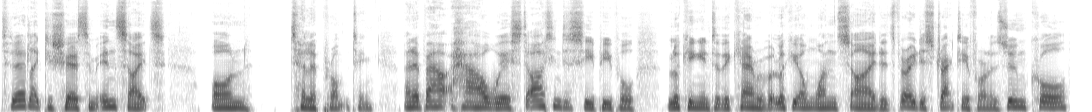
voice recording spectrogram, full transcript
Today, I'd like to share some insights on teleprompting and about how we're starting to see people looking into the camera but looking on one side. It's very distracting if we're on a Zoom call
